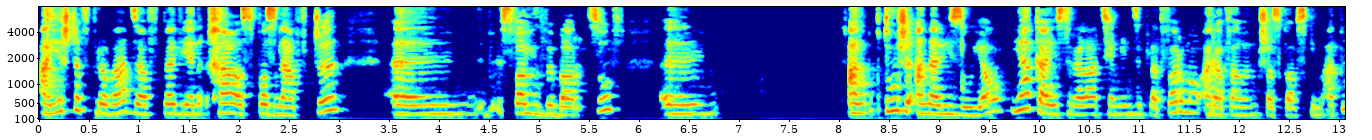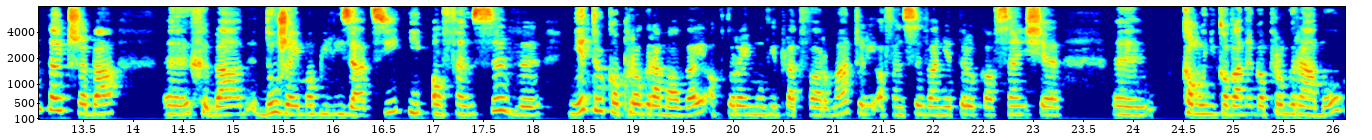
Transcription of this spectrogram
a jeszcze wprowadza w pewien chaos poznawczy swoich wyborców, e, którzy analizują, jaka jest relacja między Platformą a Rafałem Trzaskowskim. A tutaj trzeba e, chyba dużej mobilizacji i ofensywy, nie tylko programowej, o której mówi Platforma, czyli ofensywa nie tylko w sensie komunikowanego programu,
